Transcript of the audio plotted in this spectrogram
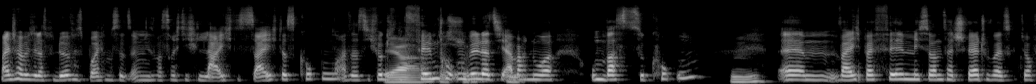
manchmal habe ich so das Bedürfnis, boah, ich muss jetzt irgendwie so was richtig Leichtes, Seichtes gucken. Also, dass ich wirklich Ja, einen Film gucken will, dass ich Ja. einfach nur, um was zu gucken. Mhm. Ähm, weil ich bei Filmen mich sonst halt schwer tue, weil es gibt ja auch,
